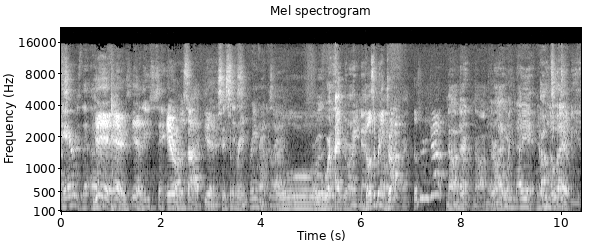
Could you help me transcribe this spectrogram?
the airs that uh, Yeah, yeah, airs, yeah. They used to say Air on the side, yeah. Yeah, they say It Supreme. Supreme on the side. Oh. We're, we're hyping right now. Those already so, dropped. uh, Those already dropped. No, No, they're no, no, they're on the way. Not yet. They're on the way.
